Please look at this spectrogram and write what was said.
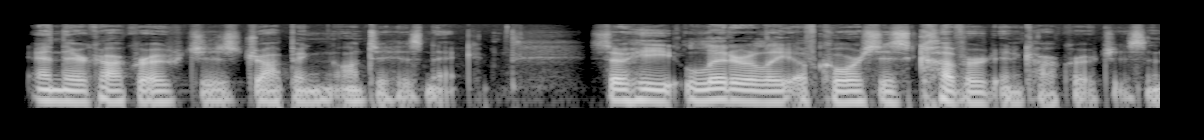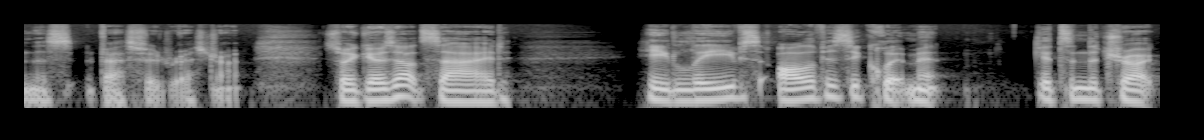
and they're cockroaches dropping onto his neck. So he literally, of course, is covered in cockroaches in this fast food restaurant. So he goes outside, he leaves all of his equipment, gets in the truck,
